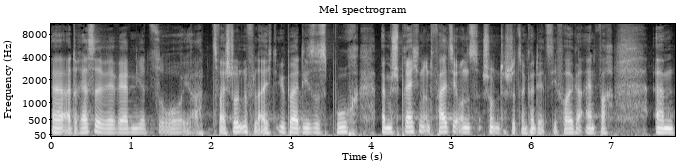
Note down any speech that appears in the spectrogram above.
äh, Adresse. Wir werden jetzt so ja, zwei Stunden vielleicht über dieses Buch ähm, sprechen und falls ihr uns schon unterstützt, dann könnt ihr jetzt die Folge einfach ähm,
